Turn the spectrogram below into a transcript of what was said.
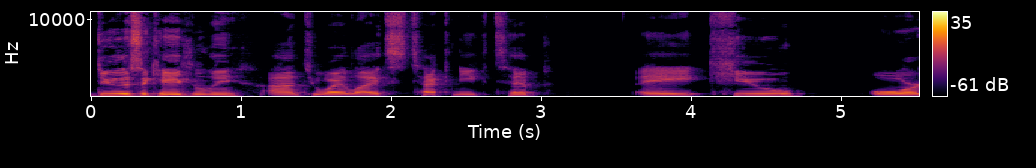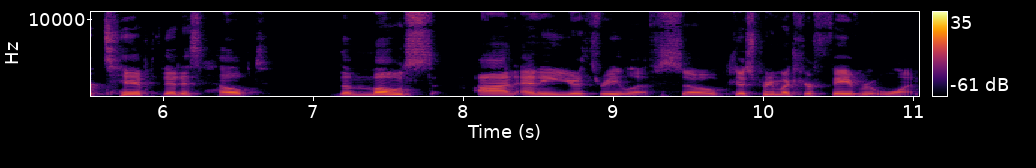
do this occasionally on Two White Lights technique tip, a cue or tip that has helped the most on any of your three lifts. So just pretty much your favorite one.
